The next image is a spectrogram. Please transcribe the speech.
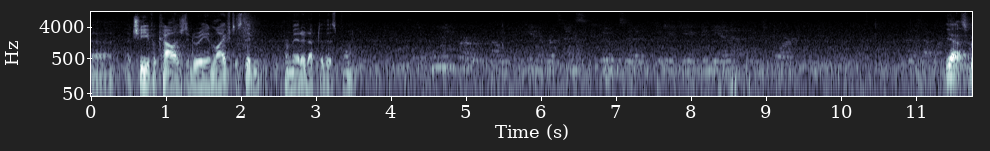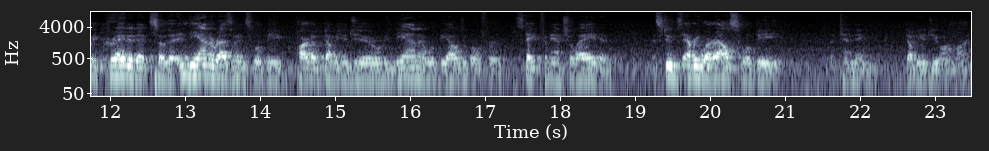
uh, achieve a college degree and life just didn't permit it up to this point. Only for um, Indiana residents who go to WGU Indiana and or how does that work? Yes, we've created it so that Indiana residents will be part of WGU. Indiana will be eligible for state financial aid, and students everywhere else will be attending WGU online.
